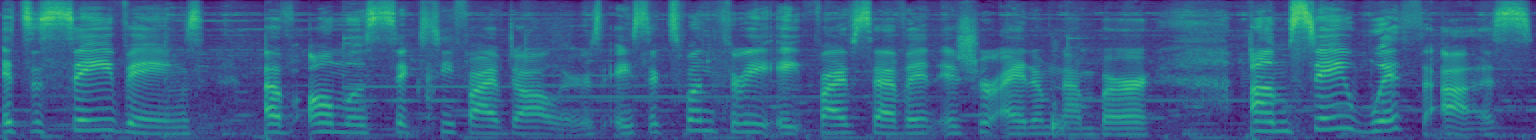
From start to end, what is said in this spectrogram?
It's a savings of almost $65. A 613-857 is your item number. Um, stay with us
